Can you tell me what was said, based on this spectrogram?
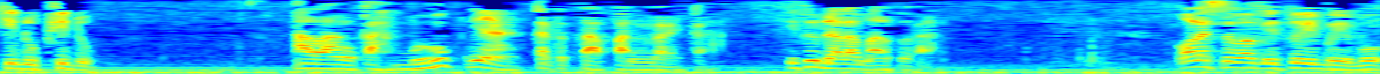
hidup-hidup? Alangkah buruknya ketetapan mereka. Itu dalam Al-Quran. Oleh sebab itu ibu-ibu,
